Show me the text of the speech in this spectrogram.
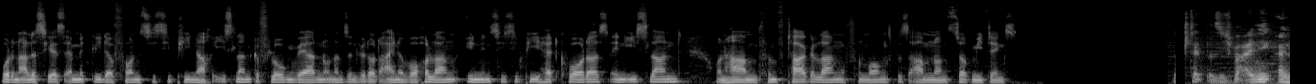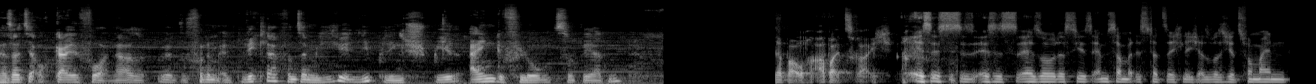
wo dann alle CSM-Mitglieder von CCP nach Island geflogen werden und dann sind wir dort eine Woche lang in den CCP Headquarters in Island und haben fünf Tage lang von morgens bis abends nonstop Meetings. stellt man sich einigen einerseits ja auch geil vor, ne? Also äh, von einem Entwickler von seinem Lie- Lieblingsspiel eingeflogen zu werden. Ist aber auch arbeitsreich. Es ist, es ist, also das CSM Summit ist tatsächlich, also was ich jetzt von meinen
